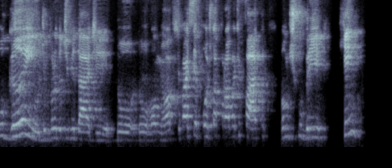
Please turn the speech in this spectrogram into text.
o ganho de produtividade do, do home office vai ser posto à prova de fato. Vamos descobrir quem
